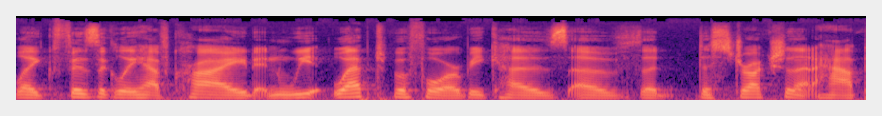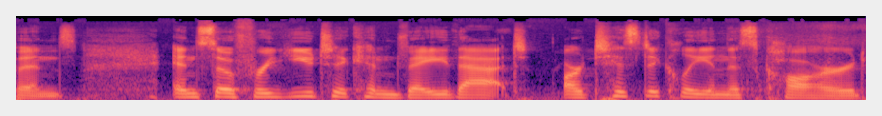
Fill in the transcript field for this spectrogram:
like physically have cried and we wept before because of the destruction that happens. And so for you to convey that artistically in this card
